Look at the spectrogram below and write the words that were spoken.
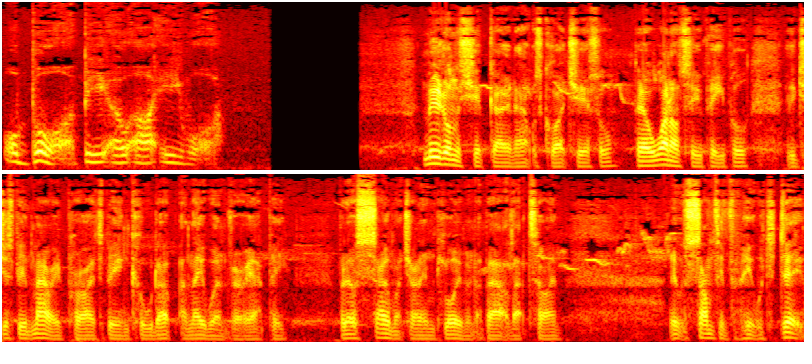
or Boer, B-O-R-E War. Mood on the ship going out was quite cheerful. There were one or two people who'd just been married prior to being called up, and they weren't very happy. But there was so much unemployment about at that time it was something for people to do,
